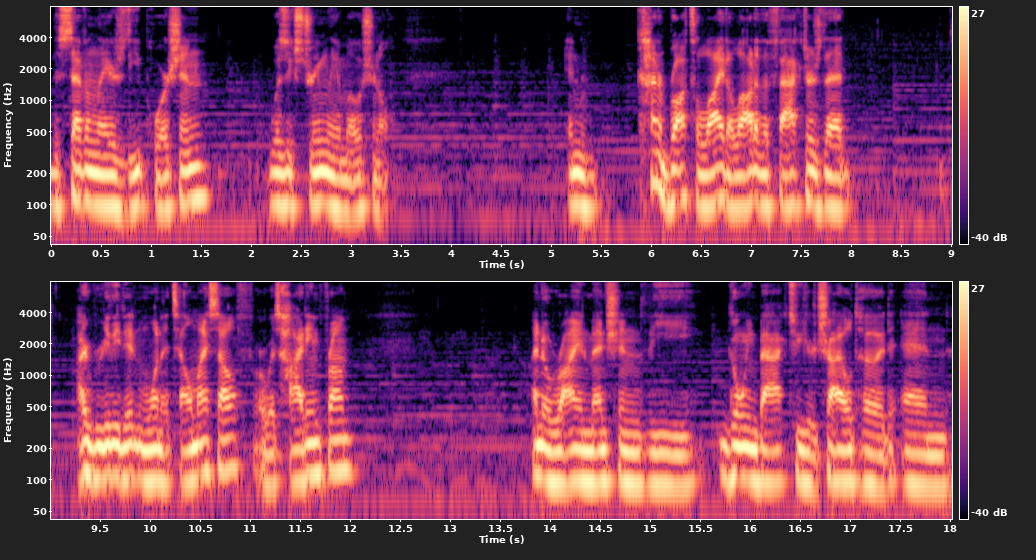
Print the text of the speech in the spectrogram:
the seven layers deep portion was extremely emotional and kind of brought to light a lot of the factors that I really didn't want to tell myself or was hiding from. I know Ryan mentioned the going back to your childhood, and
